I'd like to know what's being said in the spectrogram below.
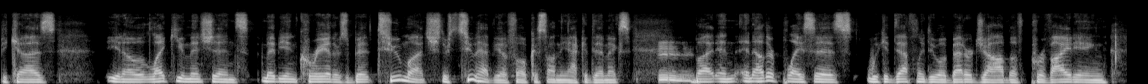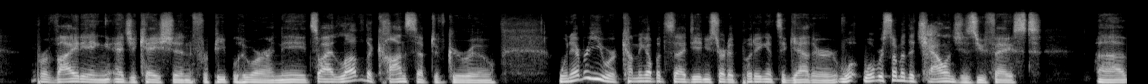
because you know like you mentioned maybe in korea there's a bit too much there's too heavy a focus on the academics mm. but in in other places we could definitely do a better job of providing providing education for people who are in need. So I love the concept of Gooroo. Whenever you were coming up with this idea and you started putting it together, what, what were some of the challenges you faced uh,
